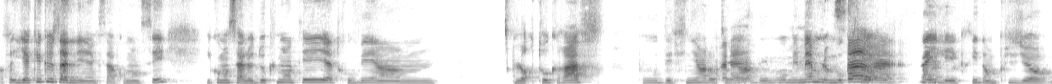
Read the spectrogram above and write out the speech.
Enfin, il y a quelques années hein, que ça a commencé. Ils commencent à le documenter, à trouver l'orthographe définir l'orthographe des mots. Mais même le mot créole, il est écrit dans plusieurs,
